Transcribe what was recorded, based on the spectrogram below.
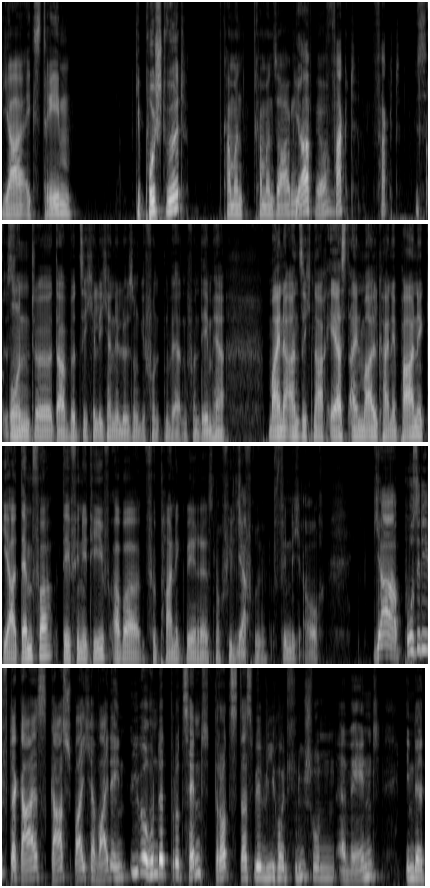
äh, ja extrem gepusht wird, kann man, kann man sagen. Ja, ja. Fakt, Fakt. Ist, ist und äh, da wird sicherlich eine Lösung gefunden werden. Von dem her meiner Ansicht nach erst einmal keine Panik. Ja, Dämpfer, definitiv, aber für Panik wäre es noch viel ja, zu früh. Finde ich auch. Ja, positiv, der Gas, Gasspeicher weiterhin über 100 Prozent, trotz dass wir, wie heute früh schon erwähnt, in der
